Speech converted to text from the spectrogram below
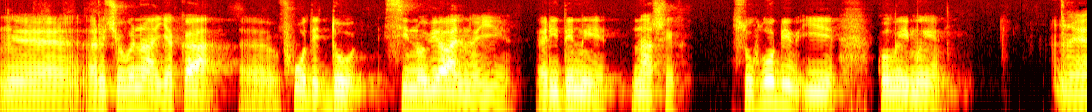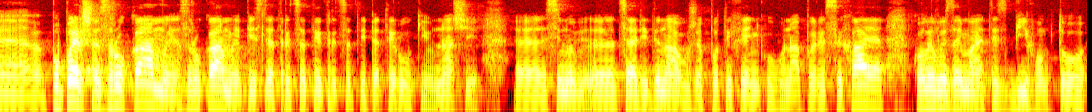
е, речовина, яка е, входить до синовіальної рідини наших суглобів. І коли ми, по-перше, з роками, з роками після 30-35 років наші, е, е, ця рідина вже потихеньку вона пересихає. Коли ви займаєтесь бігом, то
